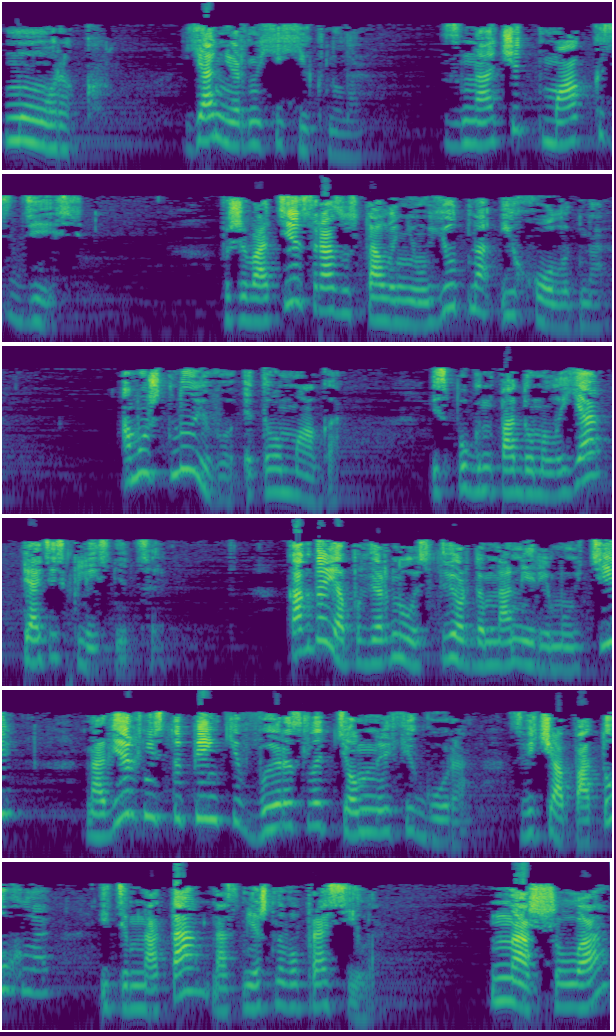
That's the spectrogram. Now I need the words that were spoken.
«Морок!» Я нервно хихикнула. «Значит, маг здесь!» В животе сразу стало неуютно и холодно. «А может, ну его, этого мага?» Испуганно подумала я, пятясь к лестнице. Когда я повернулась в твердом намерением уйти, на верхней ступеньке выросла темная фигура. Свеча потухла, и темнота насмешно вопросила. «Нашла?»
